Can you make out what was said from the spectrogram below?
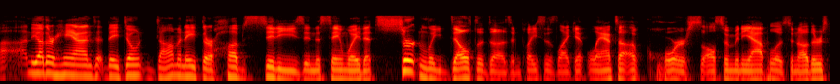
on the other hand, they don't dominate their hub cities in the same way that certainly Delta does in places like Atlanta, of course, also Minneapolis and others,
